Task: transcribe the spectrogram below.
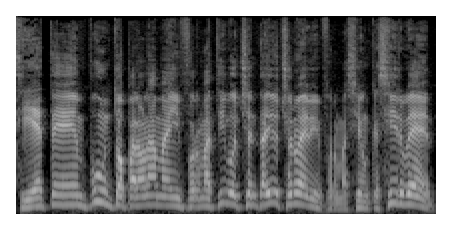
Siete en punto, panorama informativo 88.9, información que sirve.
